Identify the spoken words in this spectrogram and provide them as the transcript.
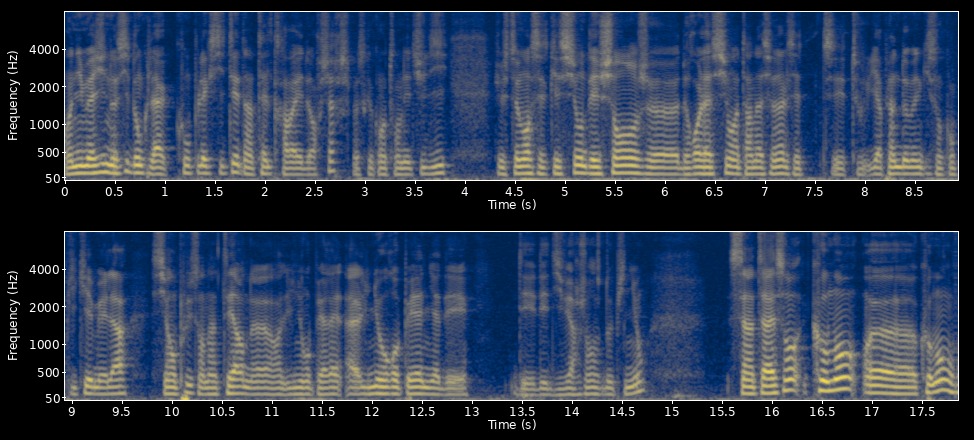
on imagine aussi donc la complexité d'un tel travail de recherche, parce que quand on étudie justement cette question d'échange, euh, de relations internationales, il y a plein de domaines qui sont compliqués, mais là, si en plus en interne à l'Union européenne, européenne, il y a des, des, des divergences d'opinion, c'est intéressant. Comment, euh, comment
